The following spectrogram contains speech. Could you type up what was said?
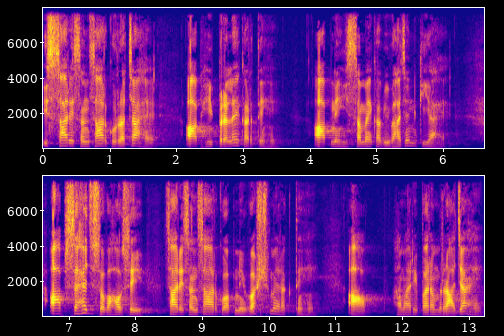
इस सारे संसार को रचा है। आप ही प्रलय करते हैं। आपने ही समय का विभाजन किया है। आप सहज स्वभाव से सारे संसार को अपने वश में रखते हैं। आप हमारे परम राजा हैं,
